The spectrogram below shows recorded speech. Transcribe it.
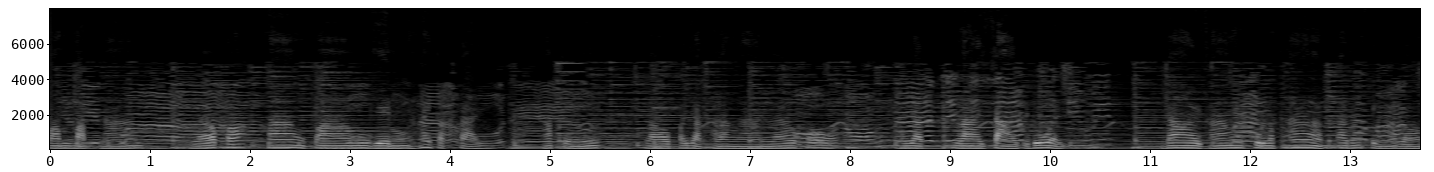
บำบัดน้ำแล้วก็สร้างความเย็นให้กับไก่นะตรงนี้เราประหยัดพลังงานแล้วก็ประหยัดรายจ่ายไปด้วย ได้ทั้งคุณภาพได้ทั้งสิ่งแวดล้อม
